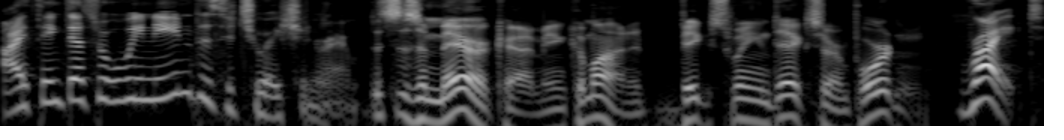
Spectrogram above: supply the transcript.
I think that's what we need in the situation room. This is America. I mean, come on, big swing dicks are important. Right.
